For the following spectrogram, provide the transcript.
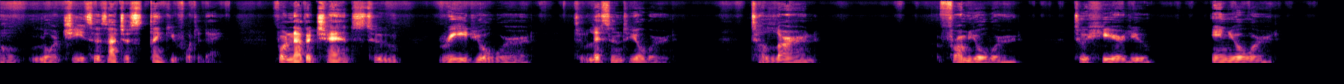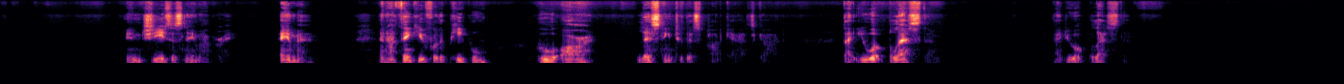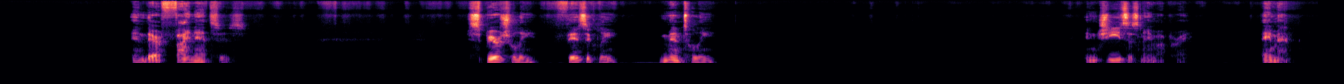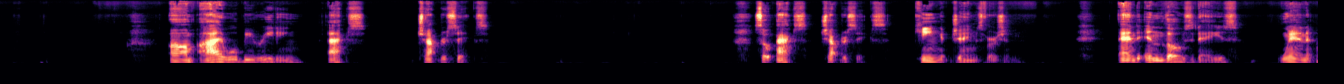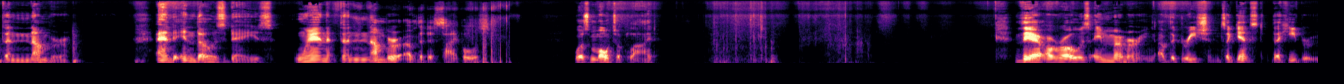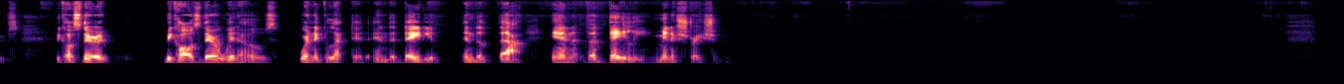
Oh, Lord Jesus, I just thank you for today, for another chance to read your word, to listen to your word, to learn from your word, to hear you in your word. In Jesus' name I pray. Amen. And I thank you for the people who are listening to this podcast, God, that you will bless them, that you will bless them in their finances, spiritually, physically, mentally. In Jesus' name I pray. Amen. Um, I will be reading Acts chapter 6. So, Acts chapter 6, King James Version. And in those days, when the number and in those days, when the number of the disciples was multiplied, there arose a murmuring of the Grecians against the Hebrews, because their because their widows were neglected in the daily in the ah, in the daily ministration.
